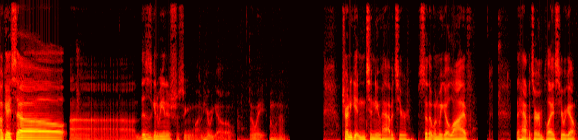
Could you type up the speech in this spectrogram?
Okay, so uh, this is going to be an interesting one. Here we go. Oh wait, I want to trying to get into new habits here so that when we go live, the habits are in place. Here we go.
